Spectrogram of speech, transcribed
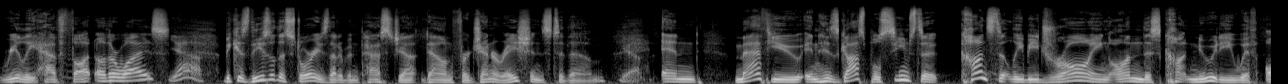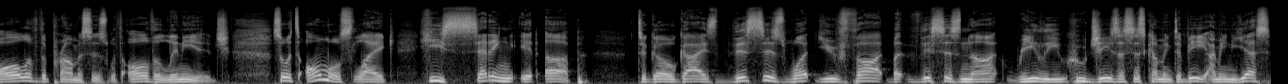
really have thought otherwise? Yeah. Because these are the stories that have been passed down for generations to them. Yeah. And Matthew in his gospel seems to constantly be drawing on this continuity with all of the promises, with all the lineage. So it's almost like he's setting it up to go, guys, this is what you've thought, but this is not really who Jesus is coming to be. I mean, yes,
